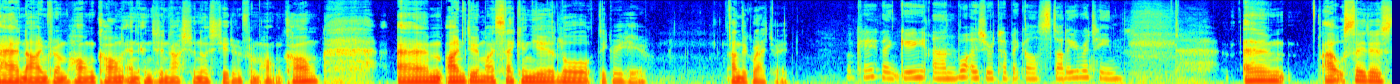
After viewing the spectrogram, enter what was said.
and I'm from Hong Kong, an international student from Hong Kong. Um, I'm doing my second year law degree here, undergraduate. Okay, thank you. And what is your typical study routine? Um, I would say there's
